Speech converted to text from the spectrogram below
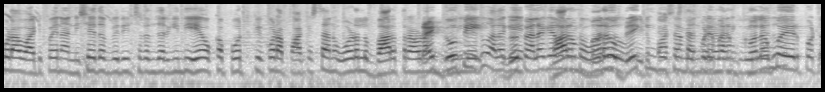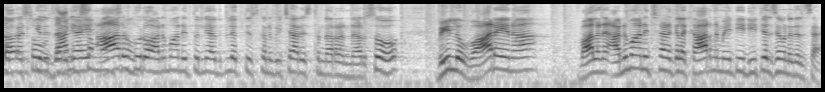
కూడా వాటిపైన నిషేధం విధించడం జరిగింది. ఏ ఒక్క పోర్టుకి కూడా పాకిస్తాన్ ఓడలు భారత్ వీల్లేదు. అలాగే భారత కొలంబో. ఎయిర్పోర్ట్ ఆరుగురు అనుమానితుల్ని అదుపులోకి తీసుకుని విచారిస్తున్నారన్నారు. సో వీళ్ళు వారేనా వాళ్ళని అనుమానించడానికి గల కారణం ఏంటి? డీటెయిల్స్ ఏమైనా తెలుసా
